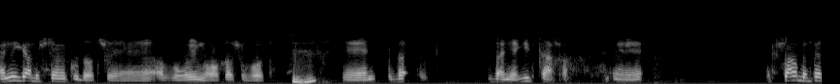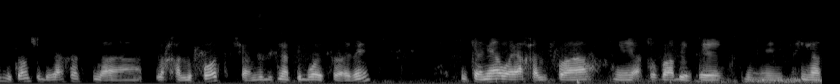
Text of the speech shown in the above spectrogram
אני אגע בשתי נקודות שעבורי נורא חשובות. ואני אגיד ככה, אפשר בהחלט לטעון שביחס לחלופות שעמדו בפני הציבור הישראלי, נתניהו היה החלופה אה, הטובה ביותר אה, מבחינת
